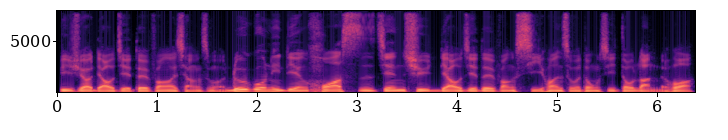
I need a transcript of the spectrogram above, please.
必须要了解对方在想什么。如果你连花时间去了解对方喜欢什么东西都懒的话，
